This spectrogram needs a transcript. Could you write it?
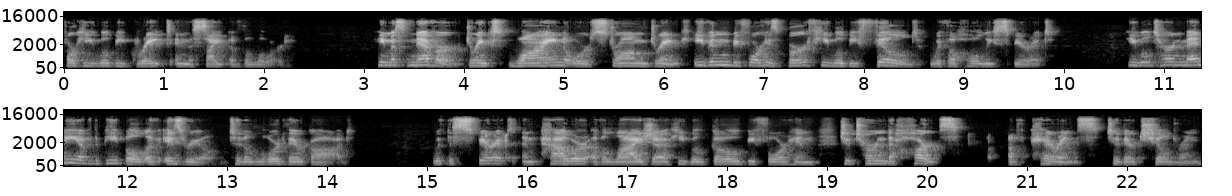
for he will be great in the sight of the Lord. He must never drink wine or strong drink. Even before his birth, he will be filled with the Holy Spirit he will turn many of the people of Israel to the Lord their God. With the spirit and power of Elijah, he will go before him to turn the hearts of parents to their children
